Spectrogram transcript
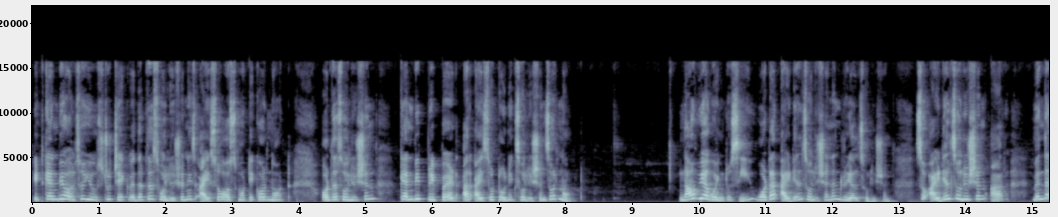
It can be also used to check whether the solution is isoosmotic or not or the solution can be prepared are isotonic solutions or not. Now we are going to see what are ideal solution and real solution. So ideal solution are when the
